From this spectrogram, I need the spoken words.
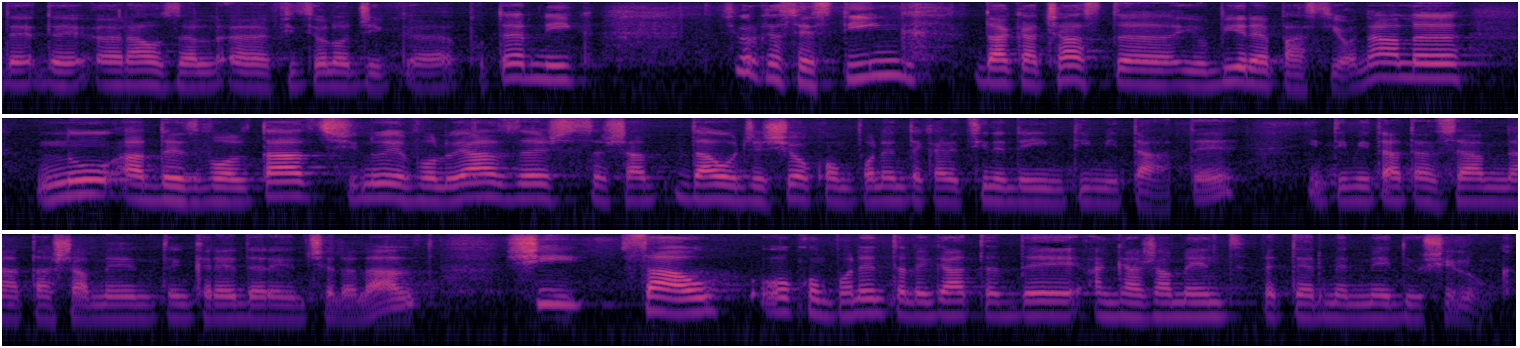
de, de arousal uh, fiziologic uh, puternic. Sigur că se sting dacă această iubire pasională nu a dezvoltat și nu evoluează și să-și adauge și o componentă care ține de intimitate. Intimitatea înseamnă atașament, încredere în celălalt și sau o componentă legată de angajament pe termen mediu și lung.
